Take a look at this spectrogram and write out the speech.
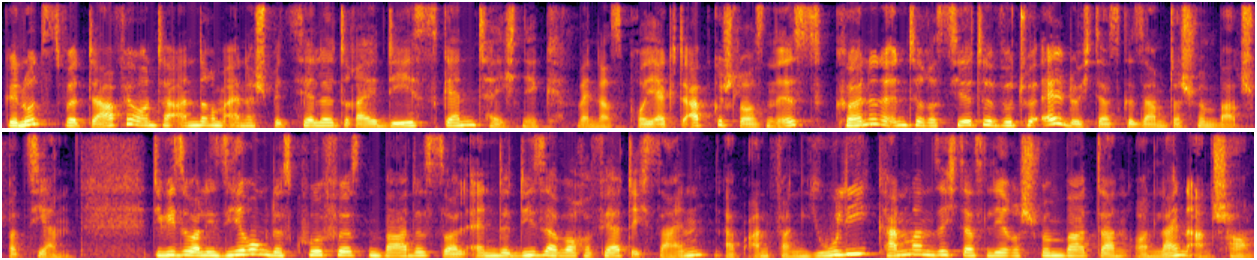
Genutzt wird dafür unter anderem eine spezielle 3D-Scan-Technik. Wenn das Projekt abgeschlossen ist, können Interessierte virtuell durch das gesamte Schwimmbad spazieren. Die Visualisierung des Kurfürstenbades soll Ende dieser Woche fertig sein. Ab Anfang Juli kann man sich das leere Schwimmbad dann online anschauen.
